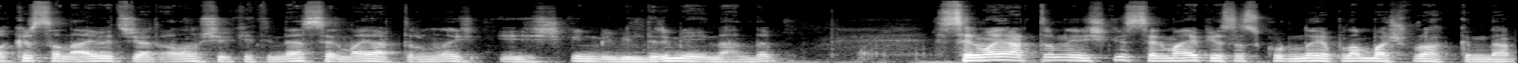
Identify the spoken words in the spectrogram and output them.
Bakır Sanayi ve Ticaret Anonim Şirketi'nden sermaye arttırımına ilişkin bir bildirim yayınlandı. Sermaye arttırımına ilişkin sermaye piyasası kurulunda yapılan başvuru hakkında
